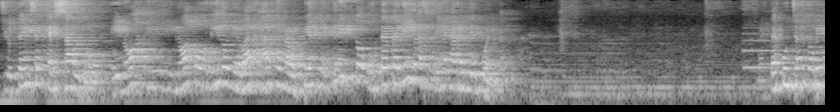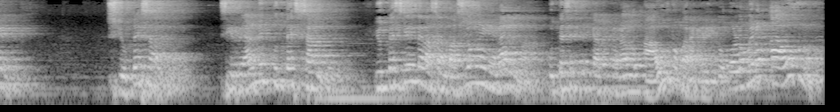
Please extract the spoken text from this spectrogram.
si usted dice que es salvo y no, ha, podido llevar a alguien a los pies de Cristo, usted peligra si tienen a rendir cuenta. ¿Me está escuchando bien? Si usted es salvo, si realmente usted es salvo y usted siente la salvación en el alma, usted se tiene que haber ganado a uno para Cristo, por lo menos a uno.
